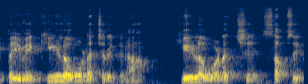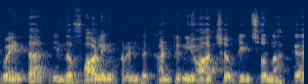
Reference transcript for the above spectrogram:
இப்போ இவன் கீழே உடைச்சிருக்கிறான். கீழே உடைச்சு சப்சிக்வெண்ட்டாக இந்த ஃபாலிங் ட்ரெண்ட் கண்டினியூ ஆச்சு அப்படின்னு சொன்னாக்க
